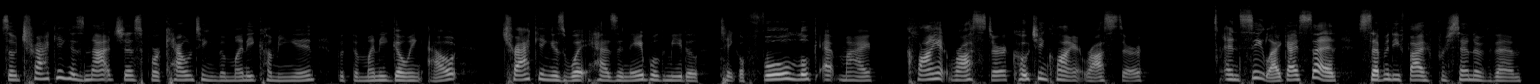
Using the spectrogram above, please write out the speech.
So, tracking is not just for counting the money coming in, but the money going out. Tracking is what has enabled me to take a full look at my client roster, coaching client roster, and see, like I said, 75% of them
